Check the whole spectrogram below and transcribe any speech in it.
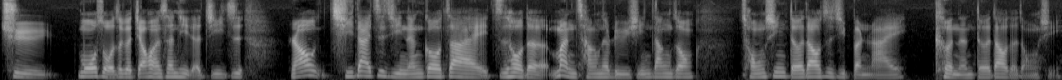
去摸索这个交换身体的机制，然后期待自己能够在之后的漫长的旅行当中，重新得到自己本来可能得到的东西。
